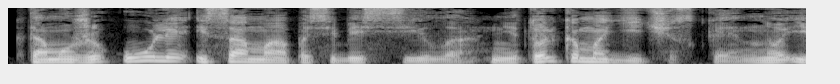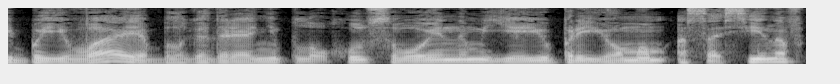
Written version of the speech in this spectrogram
К тому же Уля и сама по себе сила, не только магическая, но и боевая, благодаря неплохо усвоенным ею приемам ассасинов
